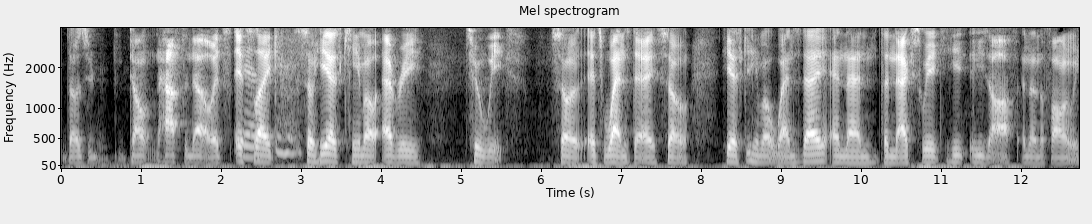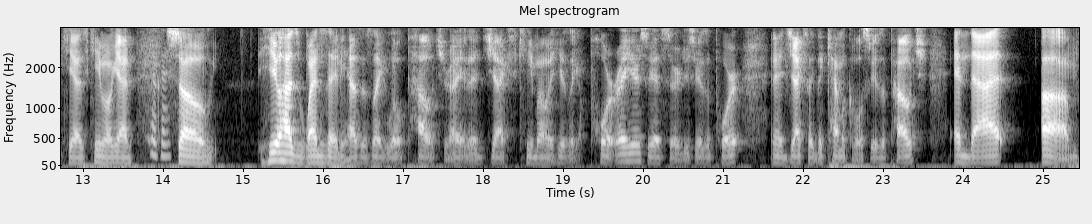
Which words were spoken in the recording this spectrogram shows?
those who don't have to know. It's it's Yeah. like so he has chemo every two weeks. So it's Wednesday. So he has chemo Wednesday, and then the next week he he's off, and then the following week he has chemo again. Okay. So he has Wednesday, and he has this like little pouch, right? And it ejects chemo. He has like a port right here, so he has surgery. So he has a port, and it ejects like the chemicals. So he has a pouch, and that um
